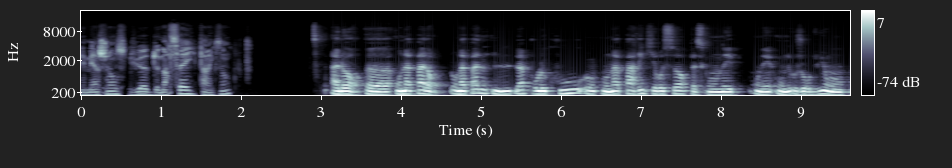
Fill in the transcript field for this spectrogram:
l'émergence du hub de Marseille, par exemple? Alors, euh, on n'a pas, alors, on n'a pas, là pour le coup, on, a Paris qui ressort parce qu'on est, on est, aujourd'hui, on,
